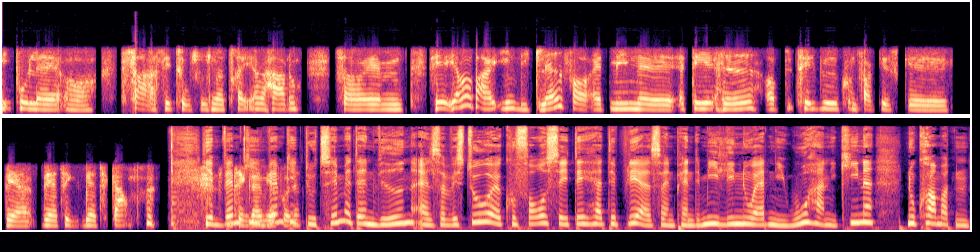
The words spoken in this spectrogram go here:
Ebola og SARS i 2003, og hvad har du? Så, øhm, så jeg, jeg var bare egentlig glad for, at, min, øh, at det, jeg havde at tilbyde, kunne faktisk øh, være, være, til, være til gavn. Jamen, hvem, gik, hvem gik du til med den viden? Altså, hvis du uh, kunne forudse det her, det bliver altså en pandemi. Lige nu er den i Wuhan i Kina. Nu kommer den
